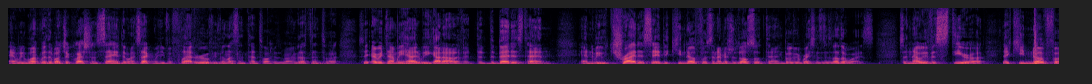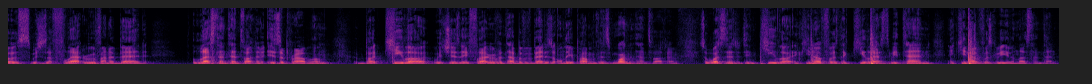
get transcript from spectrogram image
And we went with a bunch of questions saying that one second, when you have a flat roof, even less than 10 tvachim is wrong. Less than 10 tvachim. So every time we had, we got out of it. The, the bed is 10. And we try to say the kinofos in our mission was also 10, but Rebbe says otherwise. So now we have a stira that kinofos, which is a flat roof on a bed, less than 10 tvachim is a problem, but kila, which is a flat roof on top of a bed, is only a problem if it's more than 10 tvachim. So what's the difference between kila and kinofos? That kila has to be 10, and kinofos can be even less than 10.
